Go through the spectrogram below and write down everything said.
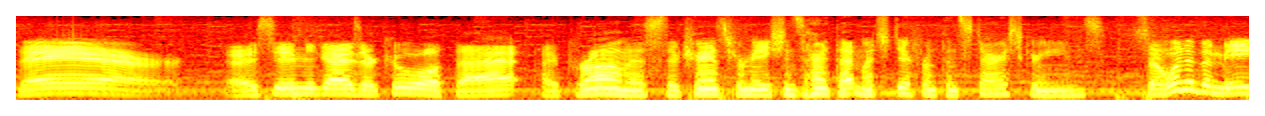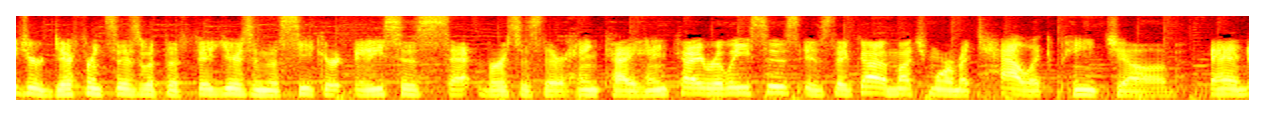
There! I assume you guys are cool with that. I promise their transformations aren't that much different than Starscream's. So one of the major differences with the figures in the Seeker Aces set versus their Henkei Henkei releases is they've got a much more metallic paint job. And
